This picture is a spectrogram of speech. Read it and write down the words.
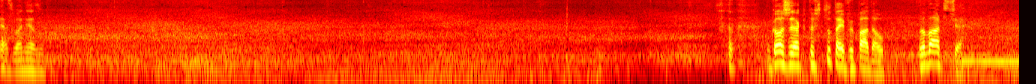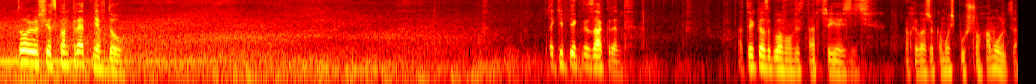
Niezłe, niezłe. Gorzej jak ktoś tutaj wypadał. Zobaczcie. Tu już jest konkretnie w dół. Taki piękny zakręt. A tylko z głową wystarczy jeździć. No chyba, że komuś puszczą hamulce.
